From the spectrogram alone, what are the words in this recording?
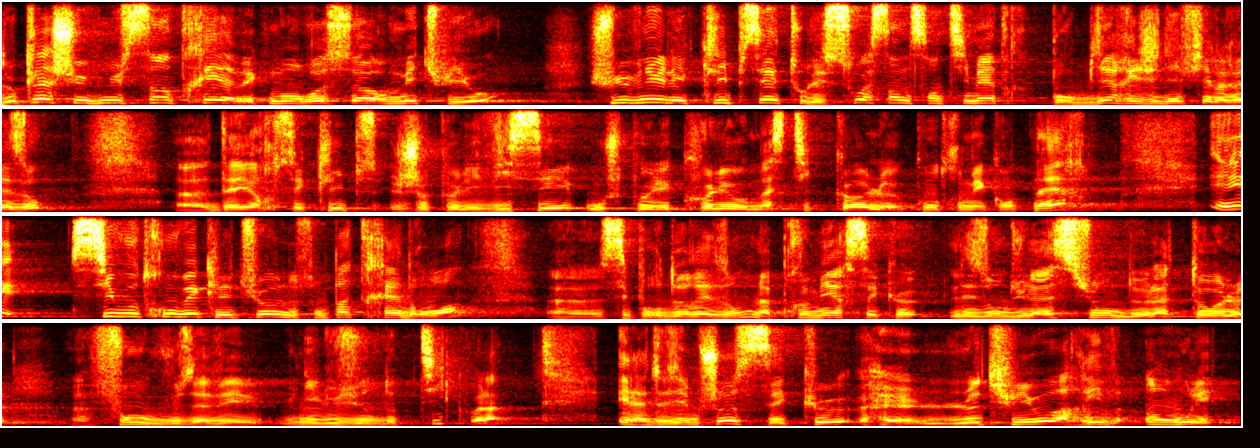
Donc là, je suis venu cintrer avec mon ressort mes tuyaux. Je suis venu les clipser tous les 60 cm pour bien rigidifier le réseau. Euh, d'ailleurs, ces clips, je peux les visser ou je peux les coller au mastic colle contre mes conteneurs. Et si vous trouvez que les tuyaux ne sont pas très droits, euh, c'est pour deux raisons. La première, c'est que les ondulations de la tôle font que vous avez une illusion d'optique. Voilà. Et la deuxième chose, c'est que le tuyau arrive enroulé.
